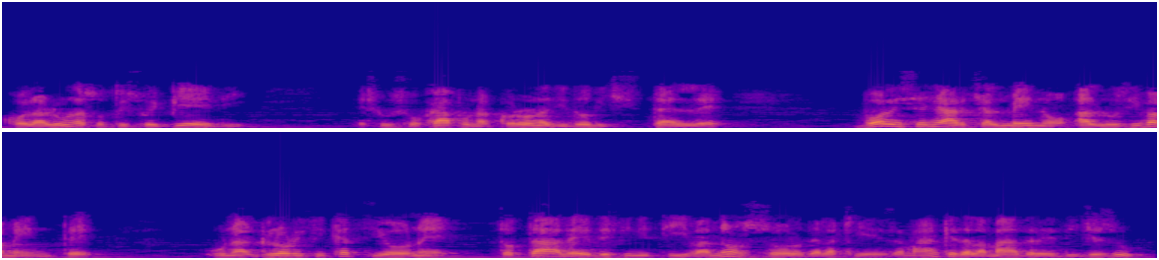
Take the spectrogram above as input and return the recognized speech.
con la luna sotto i suoi piedi e sul suo capo una corona di dodici stelle, vuole insegnarci almeno allusivamente una glorificazione totale e definitiva non solo della Chiesa, ma anche della Madre di Gesù.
